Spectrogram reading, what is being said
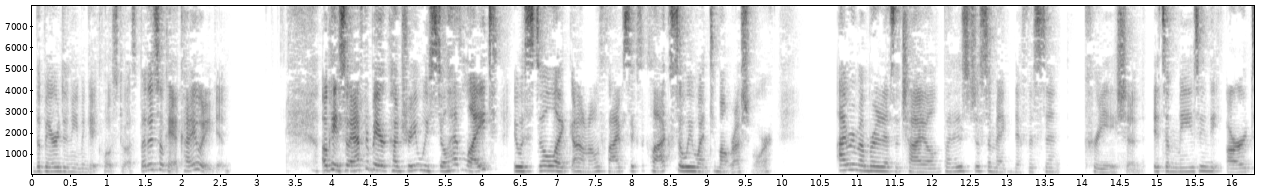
The bear didn't even get close to us, but it's okay. A coyote did. Okay, so after Bear Country, we still had light. It was still like, I don't know, five, six o'clock. So we went to Mount Rushmore. I remember it as a child, but it's just a magnificent creation. It's amazing the art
